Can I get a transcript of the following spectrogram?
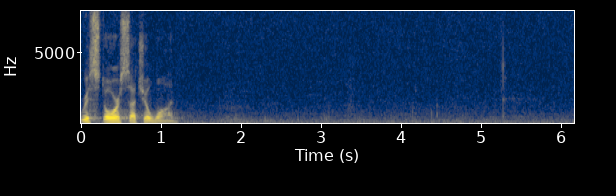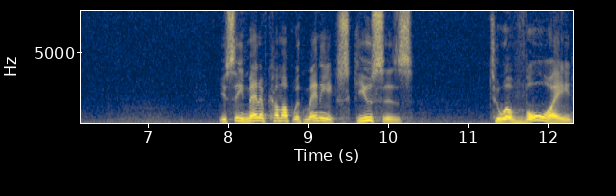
restore such a one. You see, men have come up with many excuses to avoid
